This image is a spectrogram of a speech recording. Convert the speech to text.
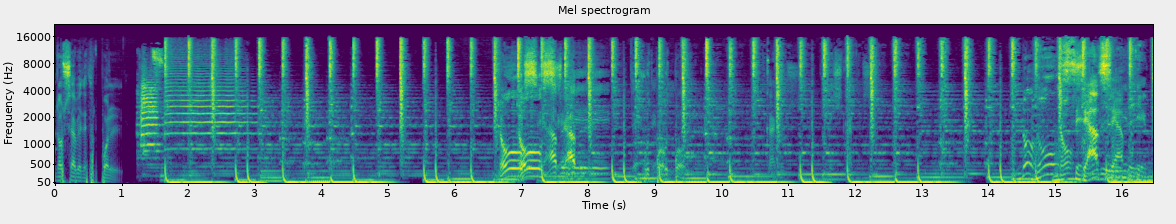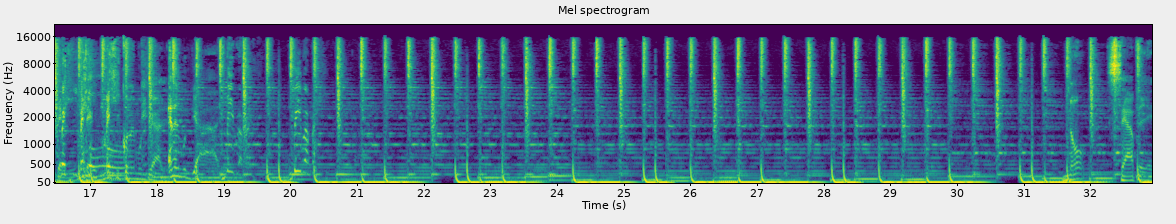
no se hable de fútbol. No, se, hable, de fútbol. No, no, se, hable, de, México, México en el Mundial. En el Mundial. ¡Viva ¡Viva México! Se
